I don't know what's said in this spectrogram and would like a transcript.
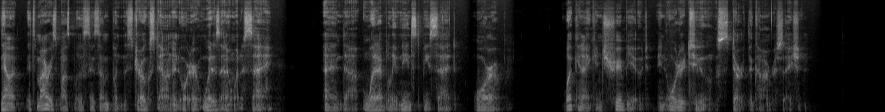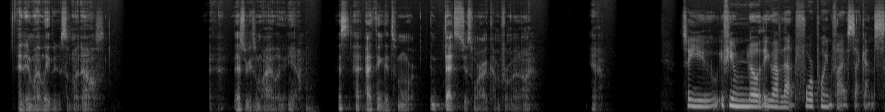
now it's my responsibility since I'm putting the strokes down in order. What is it I want to say, and uh, what I believe needs to be said, or what can I contribute in order to start the conversation? I didn't want to leave it to someone else. That's the reason why I look. You know, I think it's more. That's just where I come from it on. Yeah. So you, if you know that you have that 4.5 seconds,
